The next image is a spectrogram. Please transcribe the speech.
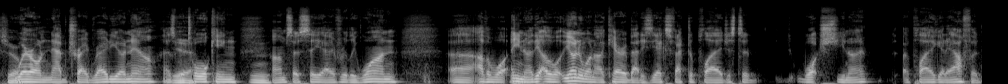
Sure. We're on NAB Trade Radio now as Yeah. we're talking. Mm. Um, so CA have really won. Uh, otherwise, you know, the other the only one I care about is the X Factor player, just to watch. You know. A player get alphaed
